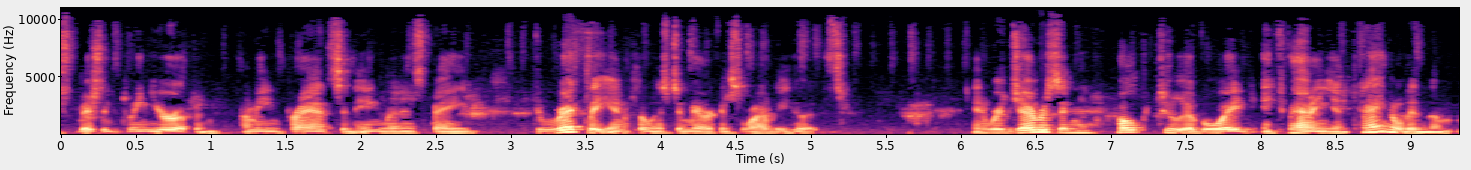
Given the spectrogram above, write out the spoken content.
especially between Europe and, I mean, France and England and Spain, directly influenced Americans' livelihoods. And where Jefferson hoped to avoid becoming entangled in them,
